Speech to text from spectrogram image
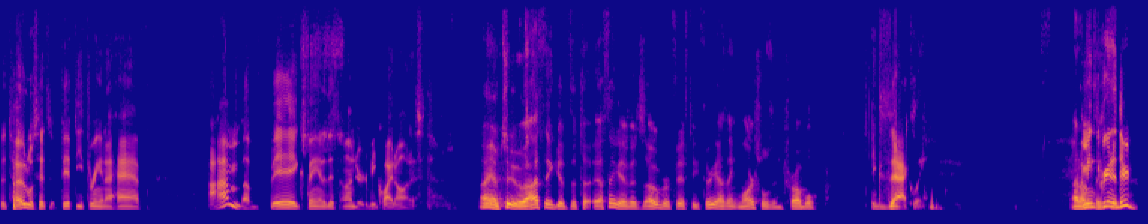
The total sits at 53 and a half. I'm a big fan of this under, to be quite honest. I am too. I think if the t- I think if it's over 53, I think Marshall's in trouble. Exactly. I, I, mean, granted, that- their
